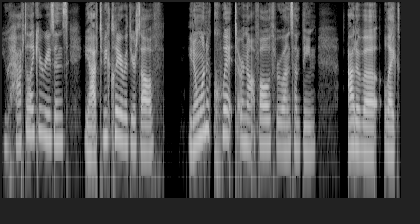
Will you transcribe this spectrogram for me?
You have to like your reasons. You have to be clear with yourself. You don't want to quit or not follow through on something out of a like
